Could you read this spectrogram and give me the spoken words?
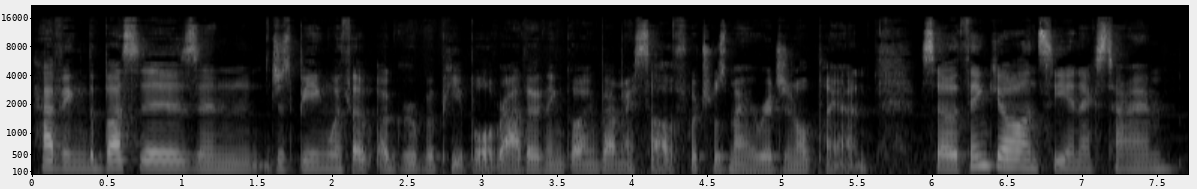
having the buses and just being with a, a group of people rather than going by myself, which was my original plan. So, thank y'all and see you next time.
